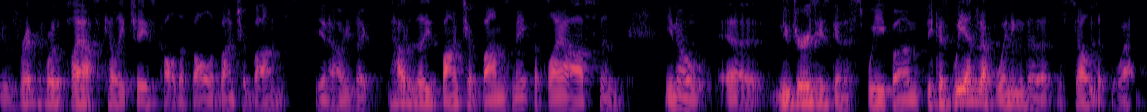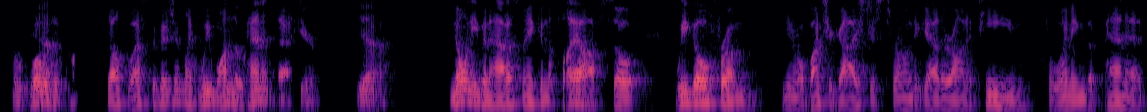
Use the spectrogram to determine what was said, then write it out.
it was right before the playoffs. Kelly Chase called us all a bunch of bums. You know, he's like, "How did these bunch of bums make the playoffs?" And you know, uh, New Jersey's going to sweep them because we ended up winning the the South West. What yeah. was it? Southwest Division. Like we won the pennant that year. Yeah. No one even had us making the playoffs. So we go from you know a bunch of guys just thrown together on a team to winning the pennant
